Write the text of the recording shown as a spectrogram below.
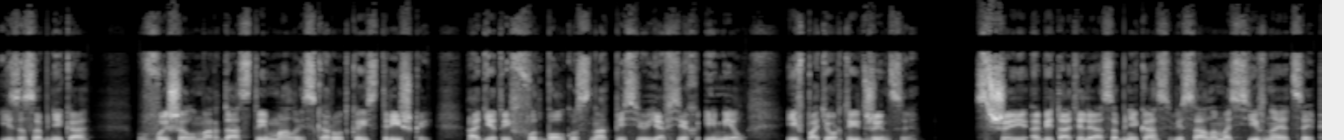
Из особняка вышел мордастый малый с короткой стрижкой, одетый в футболку с надписью «Я всех имел» и в потертые джинсы. С шеи обитателя особняка свисала массивная цепь.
